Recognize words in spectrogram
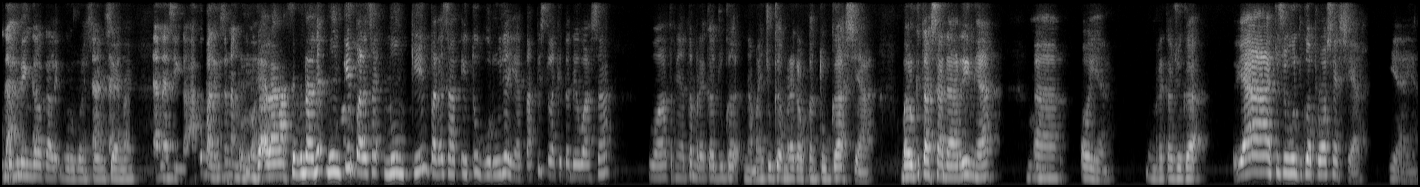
enggak. meninggal kali guru bahasa Indonesia nya karena sih aku paling senang guru enggak lah sebenarnya mungkin pada saat mungkin pada saat itu gurunya ya tapi setelah kita dewasa wah ternyata mereka juga namanya juga mereka lakukan tugas ya. Baru kita sadarin ya uh, oh ya mereka juga ya itu juga proses ya Iya, ya.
